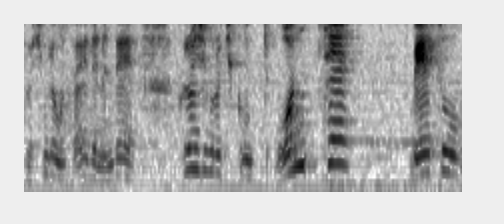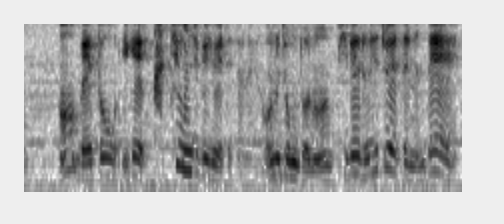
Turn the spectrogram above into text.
더 신경을 써야 되는데 그런 식으로 지금 원체 매수 어 매도 이게 같이 움직여줘야 되잖아요. 어느 정도는 비례를 해줘야 되는데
